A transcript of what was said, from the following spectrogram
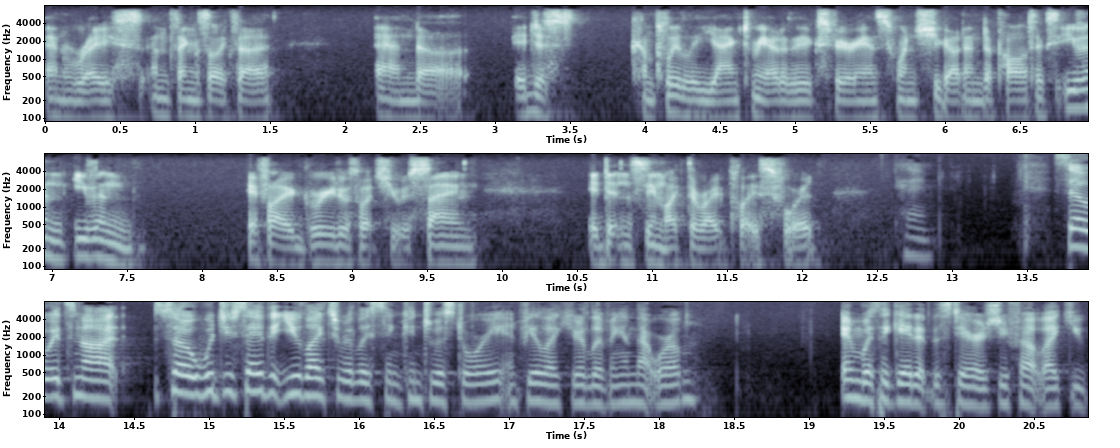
and race and things like that. And uh, it just completely yanked me out of the experience when she got into politics. Even even if i agreed with what she was saying it didn't seem like the right place for it okay so it's not so would you say that you like to really sink into a story and feel like you're living in that world and with a gate at the stairs, you felt like you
